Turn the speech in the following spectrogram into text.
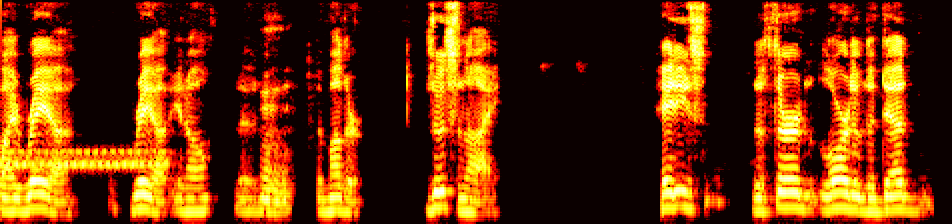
by Rhea, Rhea, you know, the, mm-hmm. the mother, Zeus and I. Hades, the third lord of the dead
